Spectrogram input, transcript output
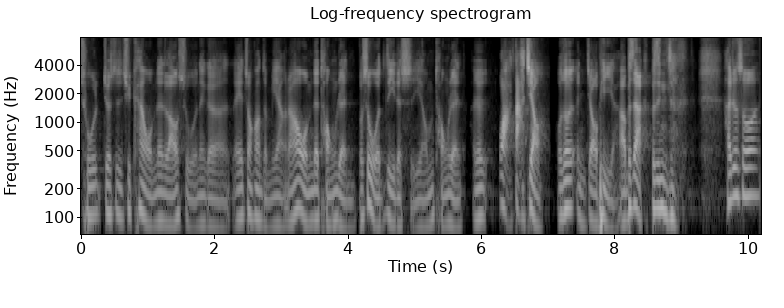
出就是去看我们的老鼠那个哎状况怎么样，然后我们的同仁不是我自己的实验，我们同仁他就哇大叫，我说你叫屁呀啊不是啊不是你这，他就说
